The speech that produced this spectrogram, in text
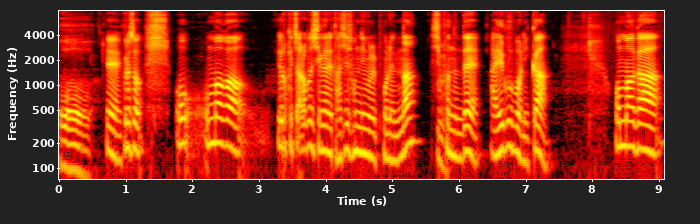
오. 예, 그래서 어 엄마가 이렇게 짧은 시간에 다시 손님을 보냈나 싶었는데 음. 알고 보니까 엄마가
